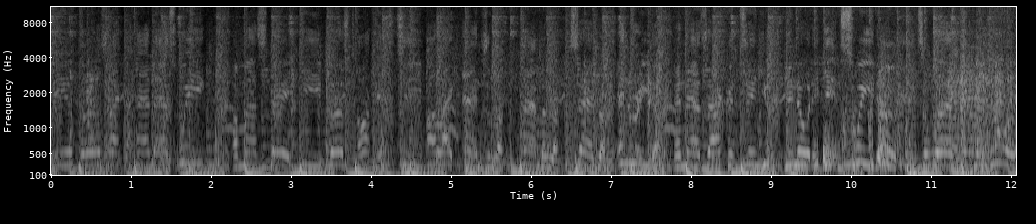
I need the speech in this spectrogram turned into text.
Be a buzz like I had last week. I must stay deep, because talk is cheap. I like Angela, Pamela, Sandra, and Rita. And as I continue, you know they're getting sweeter. So what can I do?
